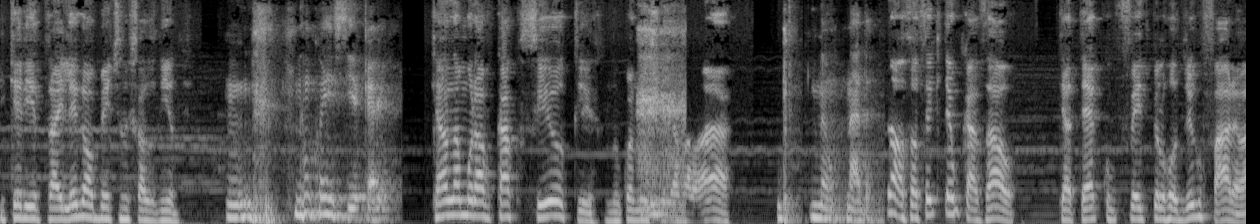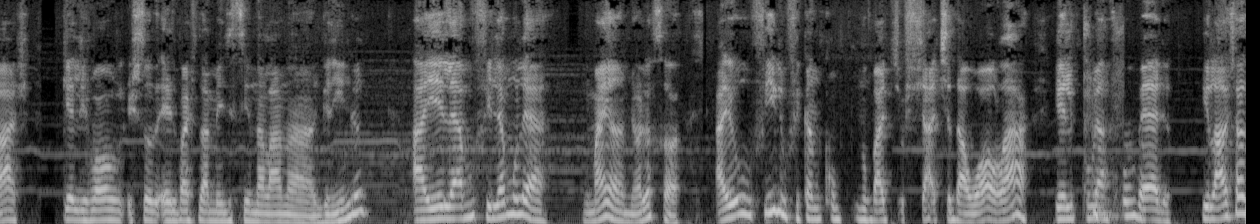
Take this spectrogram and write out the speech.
e queria entrar ilegalmente nos Estados Unidos. não conhecia, cara. Que ela namorava o Caco Silkle no, quando ele chegava lá. Não, nada. Não, só sei que tem um casal, que até é feito pelo Rodrigo Fara, eu acho. Que eles vão ele vai estudar medicina lá na gringa. Aí ele leva o filho e a mulher. Em Miami, olha só. Aí o filho ficando com, no bate, o chat da UOL lá, e ele conversa com o velho. E lá já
